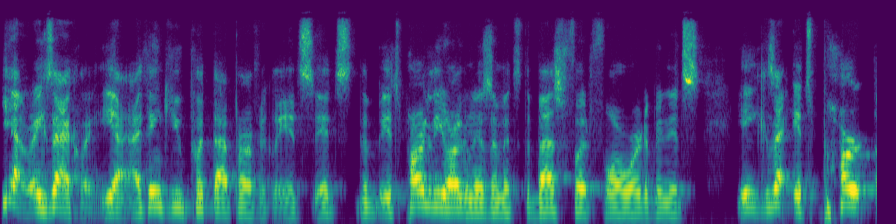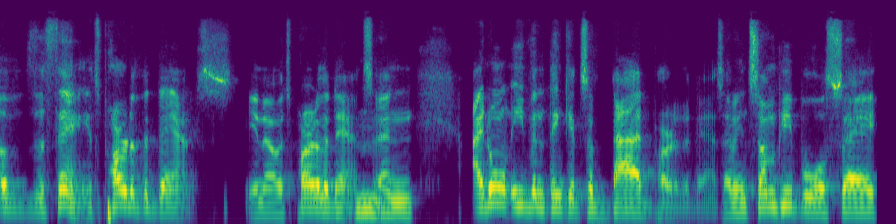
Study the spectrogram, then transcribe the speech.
Yeah, exactly. Yeah, I think you put that perfectly. It's it's the it's part of the organism. It's the best foot forward. I mean, it's exact. It's part of the thing. It's part of the dance. You know, it's part of the dance. Mm. And I don't even think it's a bad part of the dance. I mean, some people will say,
